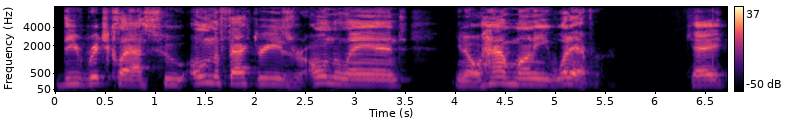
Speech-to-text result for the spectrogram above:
the rich class who own the factories or own the land, you know, have money, whatever. Okay.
